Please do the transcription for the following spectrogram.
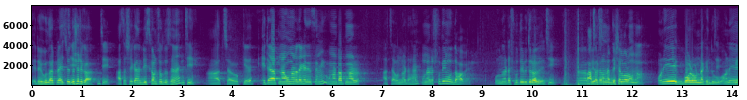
রেগুলার প্রাইস চোদ্দশো টাকা? জি। আচ্ছা সেখানে ডিসকাউন্ট চলতেছে হ্যাঁ? জি। আচ্ছা ওকে এটা আপনার ওনারা দেখা যাচ্ছে আমি। ওনাটা আপনার আচ্ছা অন্যটা হ্যাঁ? ওনাটা সুতির মধ্যে হবে। অন্যটা সুতির ভিতরে হবে? জি। ওনা বিশাল বড় ওনা অনেক বড় ওন্না কিন্তু অনেক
